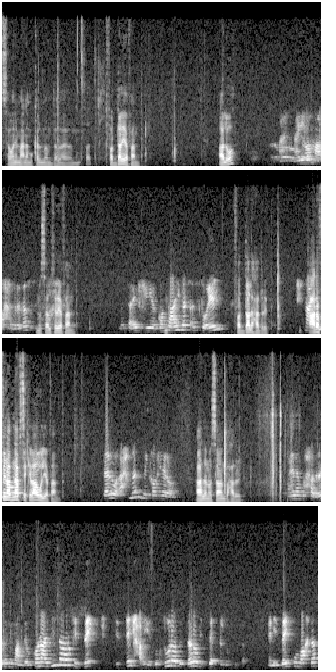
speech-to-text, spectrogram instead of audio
ثواني معانا مكالمة مد- اتفضل. اتفضلي يا فندم. ألو؟ أيوه مع حضرتك. مساء الخير يا فندم. مساء الخير. كنت عايزة أسأل سؤال. اتفضلي حضرتك. عرفينا بنفسك الأول يا فندم. سلوى أحمد من القاهرة. أهلا وسهلا بحضرتك. كنا عايزين نعرف إزاي إزاي الدكتورة بتدرب إزاي الانوثه يعني إزاي تكون واحدة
